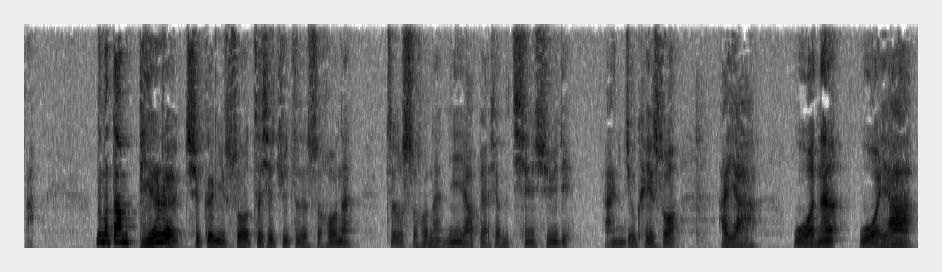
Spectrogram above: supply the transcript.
啊。那么当别人去跟你说这些句子的时候呢，这个时候呢，你也要表现的谦虚一点啊，你就可以说：“哎呀，我呢，我呀，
